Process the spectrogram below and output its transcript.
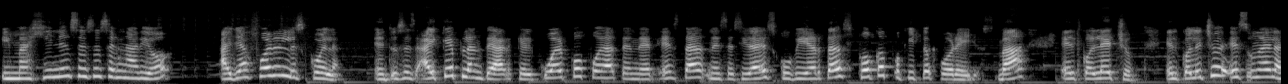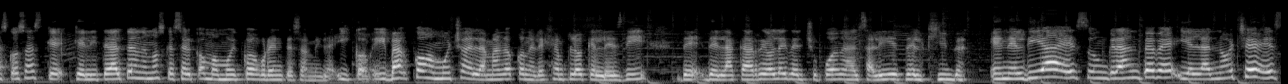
imagínense ese escenario allá afuera en la escuela. Entonces hay que plantear que el cuerpo pueda tener estas necesidades cubiertas poco a poquito por ellos, ¿va? El colecho. El colecho es una de las cosas que, literal tenemos que ser como muy congruentes, familia. Y, y, va como mucho de la mano con el ejemplo que les di de, de la carriola y del chupón al salir del kinder. En el día es un gran bebé y en la noche es,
